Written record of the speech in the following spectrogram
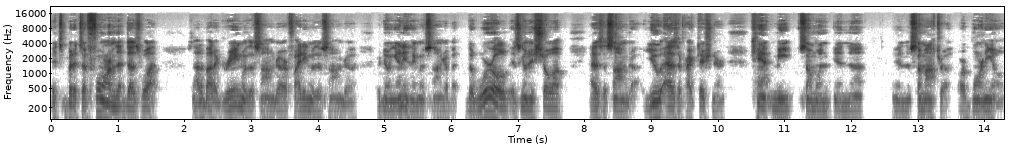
It's but it's a form that does what? It's not about agreeing with a Sangha or fighting with a Sangha or doing anything with Sangha, but the world is going to show up as a Sangha. You as a practitioner can't meet someone in uh, in Sumatra or Borneo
